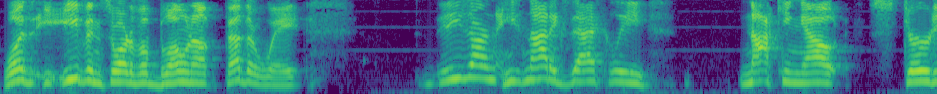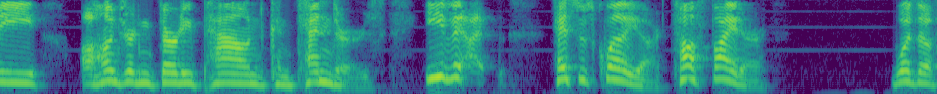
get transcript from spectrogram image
was even sort of a blown up featherweight. These aren't, he's not exactly knocking out sturdy 130 pound contenders. Even Jesus Cuellar, tough fighter, was a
